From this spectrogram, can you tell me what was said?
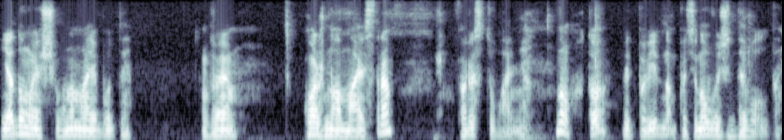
Я думаю, що вона має бути в кожного майстра користування. Ну, хто, відповідно, поціновувач Деволта.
